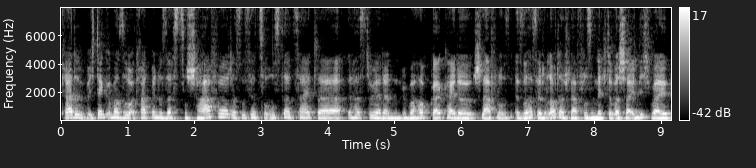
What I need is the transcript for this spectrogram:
gerade, ich denke immer so, gerade wenn du sagst so Schafe, das ist ja zur Osterzeit, da hast du ja dann überhaupt gar keine schlaflosen, also hast ja lauter schlaflose Nächte wahrscheinlich, weil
